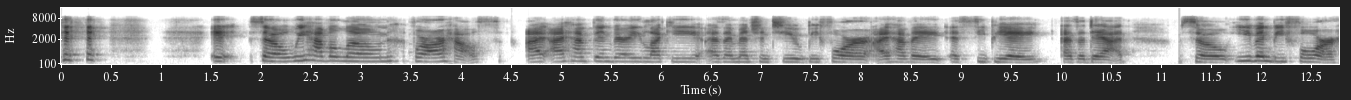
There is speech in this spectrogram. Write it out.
it, so we have a loan for our house. I, I have been very lucky, as I mentioned to you before. I have a, a CPA as a dad. So even before,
